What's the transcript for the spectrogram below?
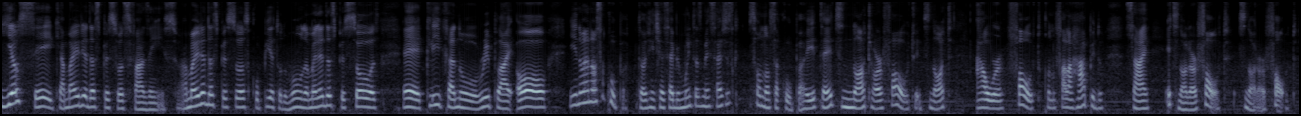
E eu sei que a maioria das pessoas fazem isso. A maioria das pessoas copia todo mundo, a maioria das pessoas é, clica no reply all e não é nossa culpa. Então a gente recebe muitas mensagens que não são nossa culpa. It, it's not our fault. It's not our fault. Quando fala rápido, sai it's not our fault. It's not our fault.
